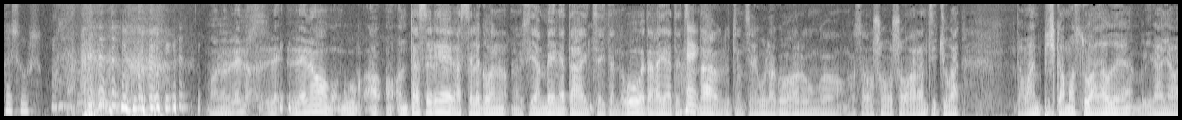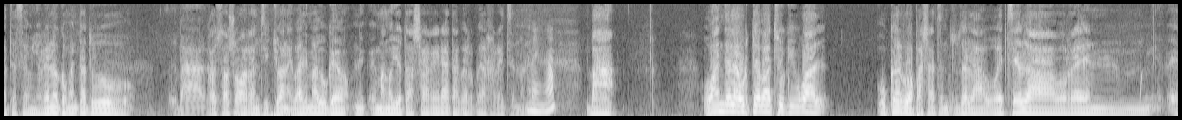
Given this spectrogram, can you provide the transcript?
Jesus. Bueno, leno, le, leno guk ontaz ere gazteleko noizian behin eta hitz egiten dugu eta gaiatetzen da, irutzen zaigulako gaur oso oso garrantzitsu bat. Eta guain pixka moztua daude, eh? iraia batez egin. Leno komentatu du ba, gauza oso garrantzitsuan, nahi baldin baduke nik emango jota sarrera eta ber, behar jarraitzen duen. Venga. Ba, oan dela urte batzuk igual, ukerrua pasatzen zutela, o etzela horren e,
